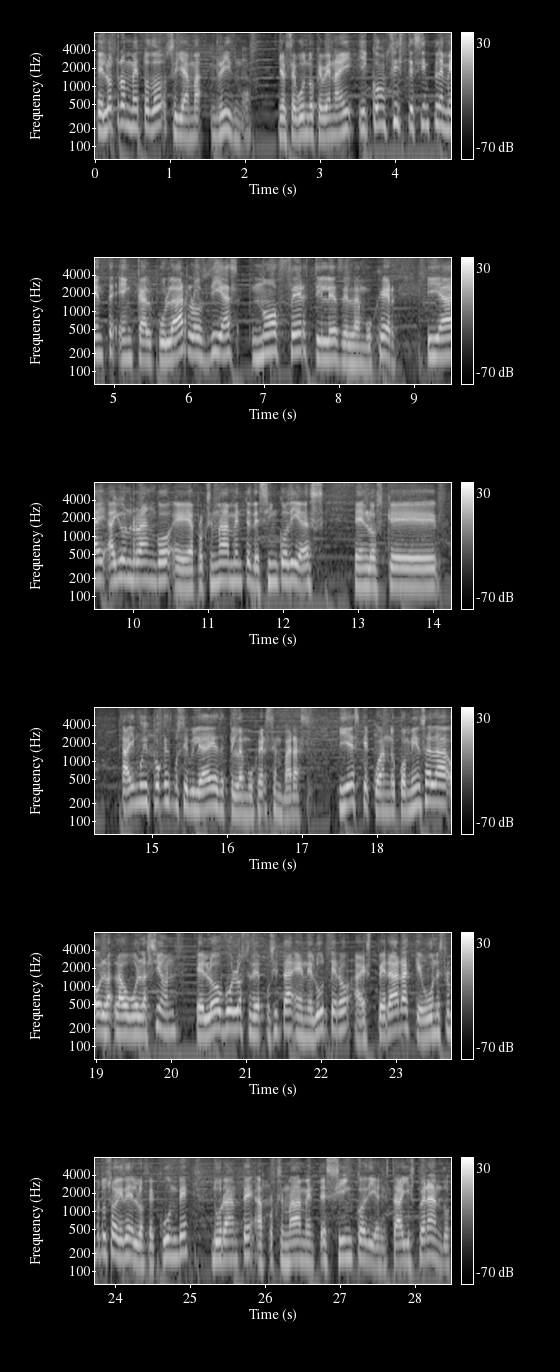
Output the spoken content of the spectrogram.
El otro método se llama ritmo y el segundo que ven ahí, y consiste simplemente en calcular los días no fértiles de la mujer. Y hay, un rango eh, aproximadamente de 5 días en los que hay muy pocas posibilidades de que la mujer se embarace. Y es que cuando comienza la, la, ovulación, el óvulo se deposita en el útero a esperar a que un espermatozoide lo fecunde durante aproximadamente 5 días. Está ahí esperando,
